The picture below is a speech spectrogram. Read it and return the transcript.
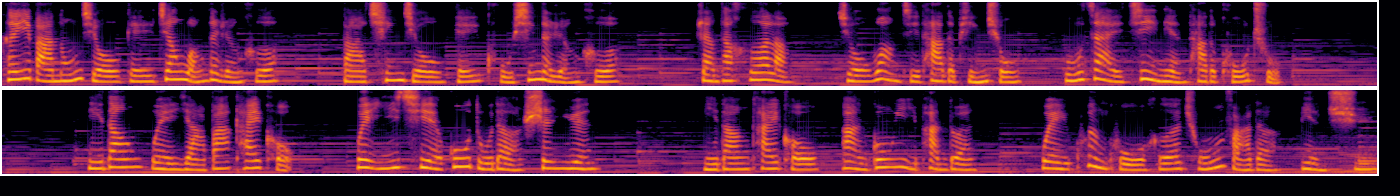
可以把浓酒给将亡的人喝，把清酒给苦心的人喝，让他喝了就忘记他的贫穷，不再纪念他的苦楚。你当为哑巴开口。”为一切孤独的深渊，你当开口按公义判断；为困苦和穷乏的变屈。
